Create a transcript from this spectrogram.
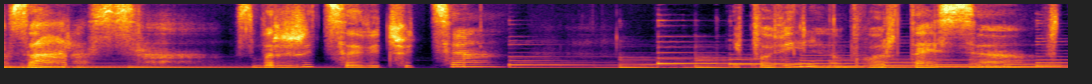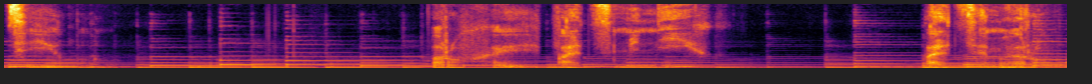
А зараз збережи це відчуття і повільно повертайся в тіло. Порухай пальцями ніг, пальцями рук.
